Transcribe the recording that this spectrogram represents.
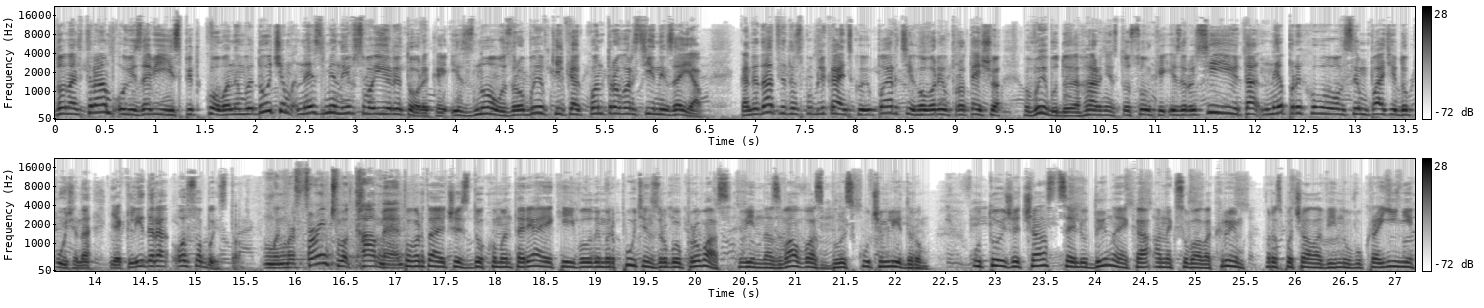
Дональд Трамп у візаві із підкованим ведучим не змінив своєї риторики і знову зробив кілька контроверсійних заяв. Кандидат від республіканської партії говорив про те, що вибудує гарні стосунки із Росією та не приховував симпатії до Путіна як лідера особисто. Повертаючись до коментаря, який Володимир Путін зробив про вас, він назвав вас блискучим лідером. У той же час це людина, яка анексувала Крим, розпочала війну в Україні,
